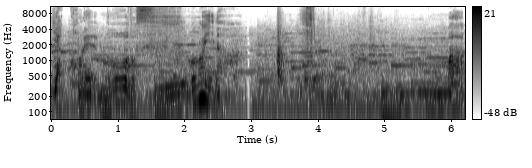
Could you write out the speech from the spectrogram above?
いやこれ濃度すごいな。うんま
